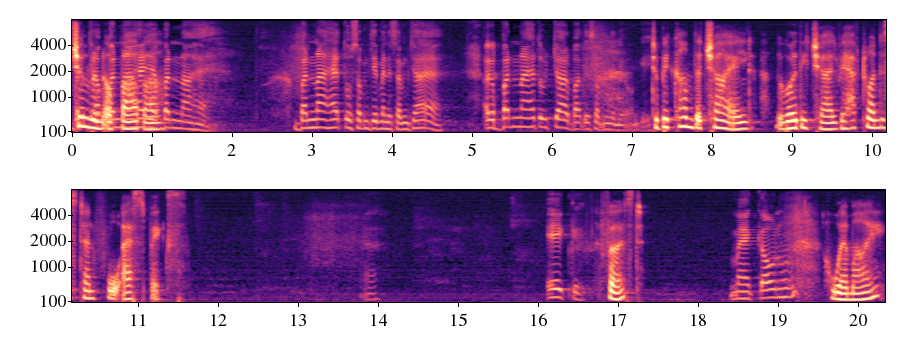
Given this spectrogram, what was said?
children of Baba. To become the child, the worthy child, we have to understand four aspects. First, who am I?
